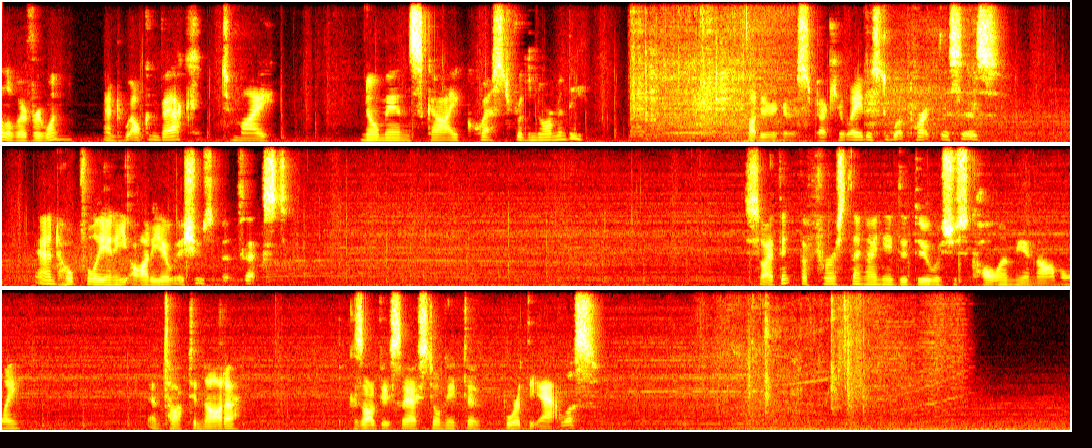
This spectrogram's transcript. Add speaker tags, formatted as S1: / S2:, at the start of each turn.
S1: Hello everyone, and welcome back to my No Man's Sky quest for the Normandy. Thought you were going to speculate as to what part this is, and hopefully any audio issues have been fixed. So I think the first thing I need to do is just call in the anomaly and talk to Nada, because obviously I still need to board the Atlas.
